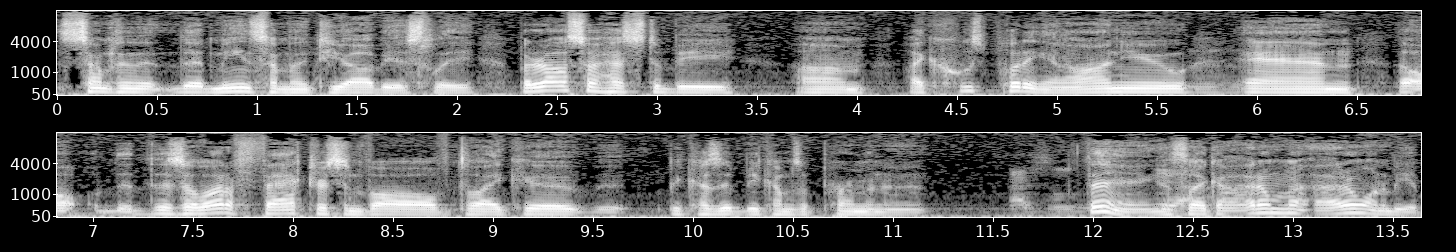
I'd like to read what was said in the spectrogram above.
something that, that means something to you, obviously, but it also has to be um, like who's putting it on you, and all, there's a lot of factors involved, like uh, because it becomes a permanent thing. It's like I don't I don't want to be a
